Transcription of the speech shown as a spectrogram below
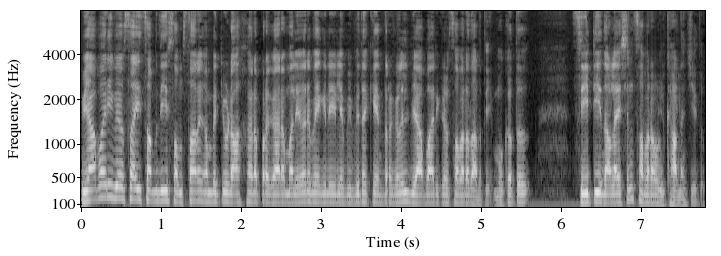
വ്യാപാരി വ്യവസായി സമിതി സംസ്ഥാന കമ്മിറ്റിയുടെ ആഹ്വാനപ്രകാരം മലയോര മേഖലയിലെ വിവിധ കേന്ദ്രങ്ങളിൽ വ്യാപാരികൾ സമരം നടത്തി. മുക്കത്ത് സി ടി നളേശൻ സമരം ഉദ്ഘാടനം ചെയ്തു.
